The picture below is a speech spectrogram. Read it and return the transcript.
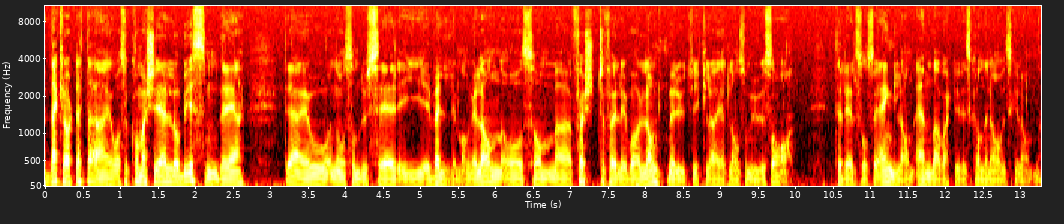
Det är klart detta är ju, alltså Kommersiell lobbyism det, det, är ju något som du ser i, i många mange land, och som uh, først selvfølgelig var långt mer utvecklat i ett land som USA, till dels också i England, än det har varit i de skandinaviska länderna.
